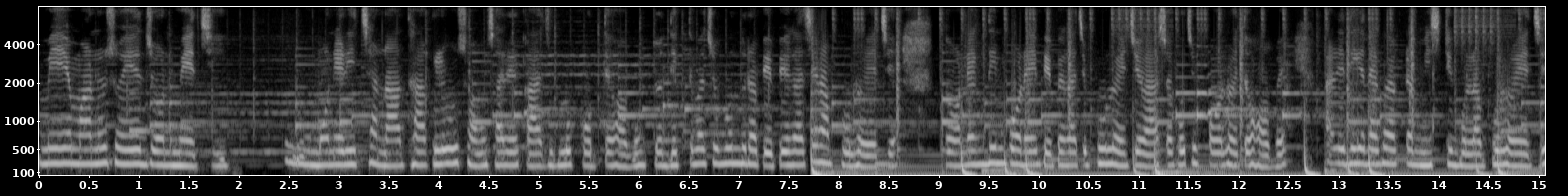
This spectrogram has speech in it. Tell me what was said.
মেয়ে মানুষ হয়ে জন্মেছি। মনের ইচ্ছা না থাকলেও সংসারের কাজগুলো করতে হবে। তো দেখতে পাচ্ছ বন্ধুরা, পেঁপে গাছে না ফুল হয়েছে। তো অনেক দিন পরে পেঁপে গাছে ফুল হয়েছে, আশা করছি ফল হয়তো হবে। আর এদিকে দেখো একটা মিষ্টি গোলাপ ফুল হয়েছে।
